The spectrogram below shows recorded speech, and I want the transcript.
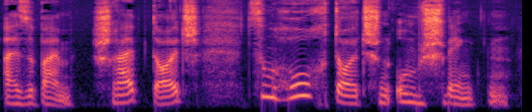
also beim Schreibdeutsch, zum Hochdeutschen umschwenkten –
